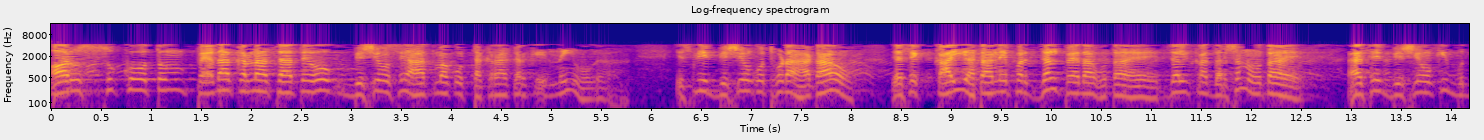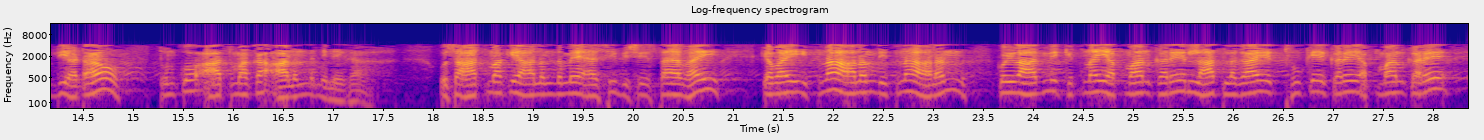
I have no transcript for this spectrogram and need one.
और उस सुख को तुम पैदा करना चाहते हो, विषयों से आत्मा को टकरा करके नहीं होगा। इसलिए विषयों को थोड़ा हटाओ। जैसे काई हटाने पर जल पैदा होता है, जल का दर्शन होता है, ऐसे विषयों की बुद्धि हटाओ, तुमको आत्मा का आनंद मिलेगा। उस आत्मा के आनंद में ऐसी विशेषता है भाई, कि भाई इतना आनंद इतना आनंद, कोई आदमी कितना ही अपमान करे, लात लगाए, थूके करे, अपमान करे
